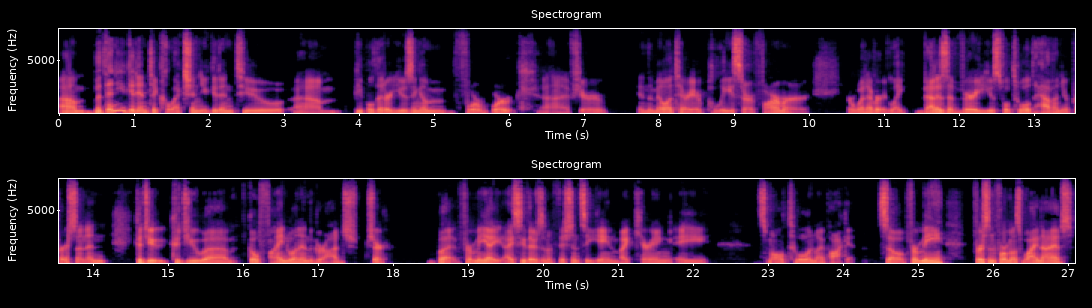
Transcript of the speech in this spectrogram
um, but then you get into collection you get into um, people that are using them for work, uh, if you're in the military or police or a farmer or whatever, like that is a very useful tool to have on your person. And could you could you uh, go find one in the garage? Sure, but for me, I, I see there's an efficiency gain by carrying a small tool in my pocket. So for me, first and foremost, why knives?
